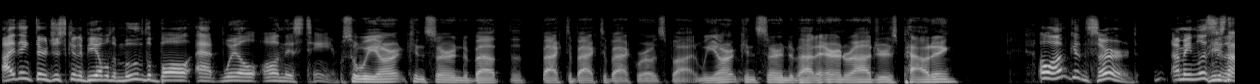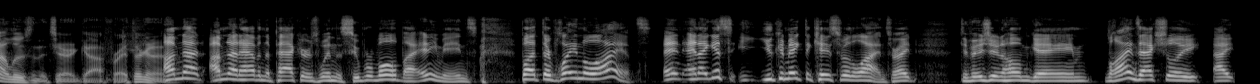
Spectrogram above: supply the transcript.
I think they're just going to be able to move the ball at will on this team. So we aren't concerned about the back to back to back road spot, and we aren't concerned about Aaron Rodgers pouting. Oh, I'm concerned. I mean, listen, He's uh, not losing to Jared Goff, right? They're gonna. I'm not I'm not having the Packers win the Super Bowl by any means, but they're playing the Lions. And and I guess you can make the case for the Lions, right? Division home game. Lions actually I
